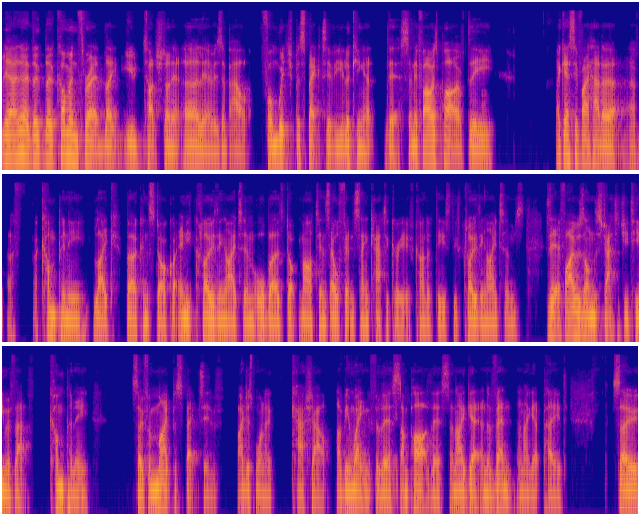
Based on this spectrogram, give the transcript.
Yeah, no, the, the common thread, like you touched on it earlier, is about from which perspective are you looking at this? And if I was part of the I guess if I had a, a, a company like Birkenstock or any clothing item, Allbirds, Doc Martens, they all fit in the same category of kind of these these clothing items. Is it if I was on the strategy team of that company? So from my perspective, I just want to cash out. I've been waiting for this. I'm part of this, and I get an event and I get paid. So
